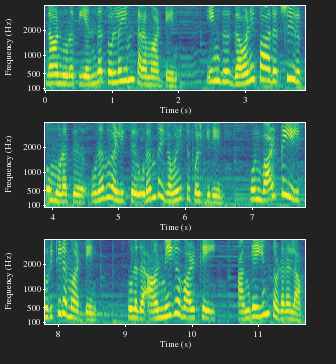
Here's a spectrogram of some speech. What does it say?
நான் உனக்கு எந்த தொல்லையும் தரமாட்டேன். இங்கு கவனிப்பாரற்று இருக்கும் உனக்கு உணவு அளித்து உடம்பை கவனித்துக் கொள்கிறேன். உன் வாழ்க்கையில் குறுக்கிட மாட்டேன் உனது ஆன்மீக வாழ்க்கை அங்கேயும் தொடரலாம்.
